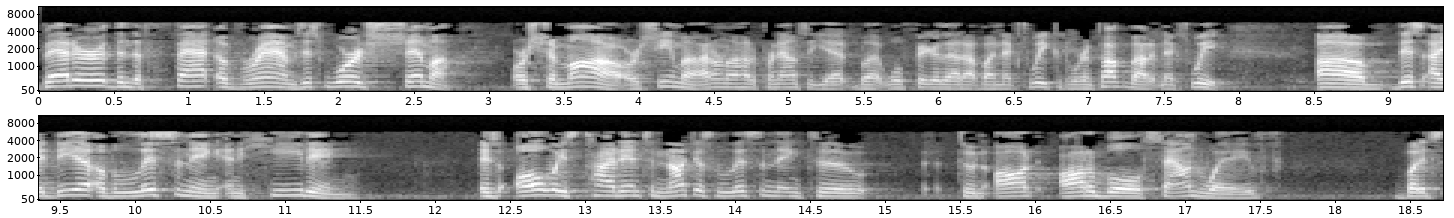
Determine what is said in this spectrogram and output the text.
better than the fat of rams. This word shema, or shema, or shema, I don't know how to pronounce it yet, but we'll figure that out by next week because we're going to talk about it next week. Um, this idea of listening and heeding is always tied into not just listening to to an audible sound wave, but it's,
